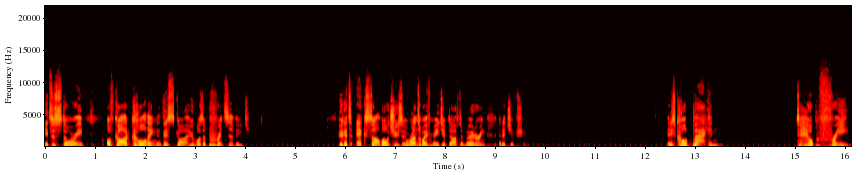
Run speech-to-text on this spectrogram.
it's a story of God calling this guy who was a prince of Egypt, who gets exiled, well, chooses, runs away from Egypt after murdering an Egyptian, and he's called back and to help free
